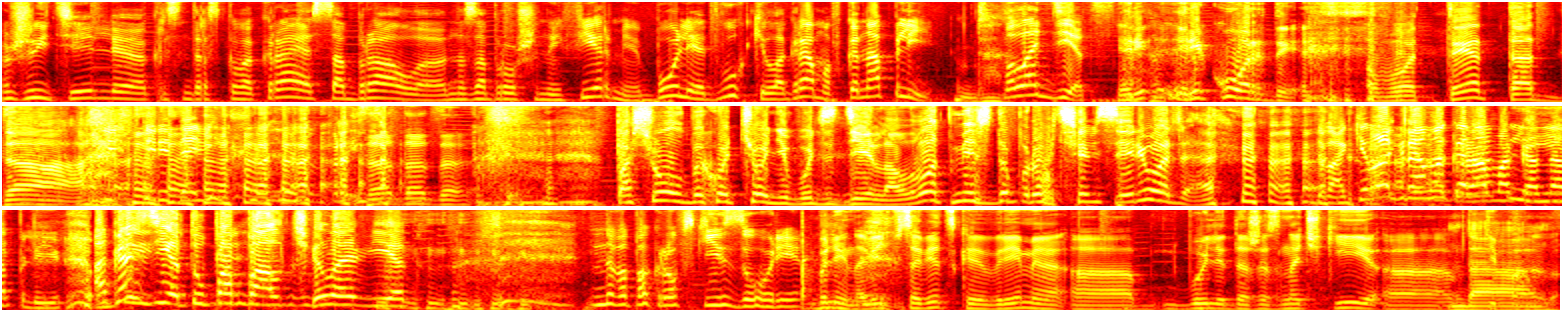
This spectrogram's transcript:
Житель э, Краснодарского края собрал э, на заброшенной ферме более двух килограммов конопли. Молодец! Ре- рекорды. Вот это да! Передовик. Да-да-да. Пошел бы хоть что-нибудь сделал. Вот, между прочим, Сережа. Два килограмма конопли. конопли. А В ты- газету попал человек. Новопокровские зори. Блин, а ведь в советское время а, были даже значки, а, Да, типа,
